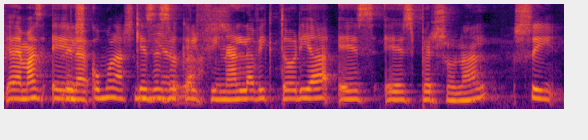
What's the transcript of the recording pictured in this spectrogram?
Y además, eh, Es la- como las que es eso que al final la victoria es, es personal Sí.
